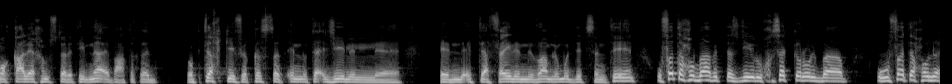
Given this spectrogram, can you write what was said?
موقع عليها 35 نائب أعتقد وبتحكي في قصة إنه تأجيل تفعيل النظام لمدة سنتين وفتحوا باب التسجيل وسكروا الباب وفتحوا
